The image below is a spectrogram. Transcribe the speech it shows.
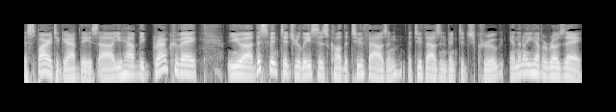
aspire to grab these. Uh, you have the Grand Cuvée. You uh, this vintage release is called the 2000, the 2000 vintage Krug, and then you have a rosé.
